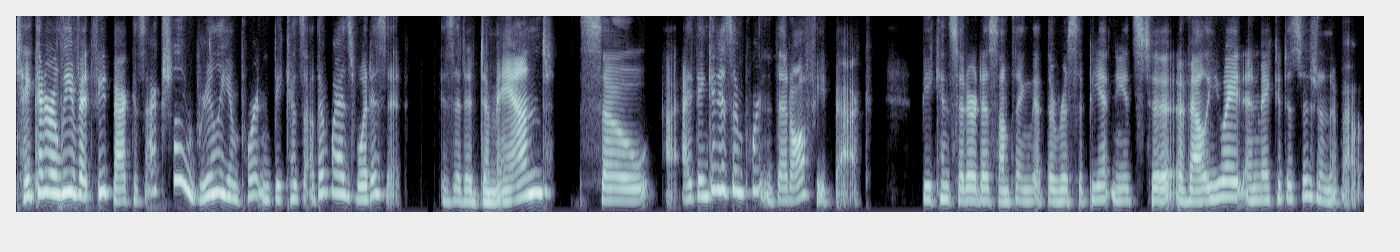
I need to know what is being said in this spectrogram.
Take it or leave it feedback is actually really important because otherwise, what is it? Is it a demand? So I think it is important that all feedback be considered as something that the recipient needs to evaluate and make a decision about.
